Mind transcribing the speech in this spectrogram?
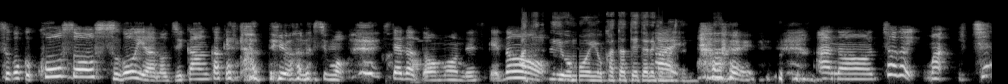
すごく構想すごいあの、時間かけたっていう話も してたと思うんですけど、熱い思いを語っていただきましたね。はい。あの、ちょうど、まあ、1年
